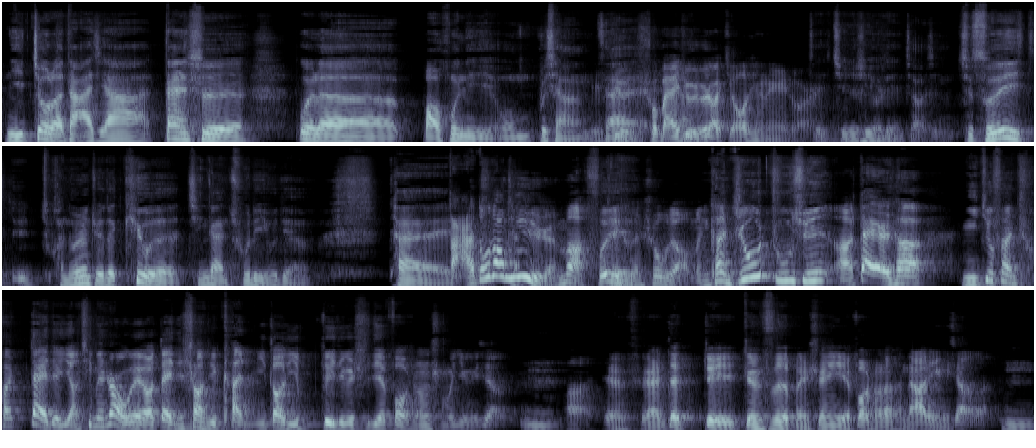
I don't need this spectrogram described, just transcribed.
你救了大家，但是为了保护你，我们不想再就说白了就是有点矫情那一段。对，其实是有点矫情，就所以呃很多人觉得 Q 的情感处理有点太大家都当谜语人嘛，所以很受不了嘛。你看，只有朱勋啊，带着他，你就算穿戴着氧气面罩，我也要带你上去看你到底对这个世界造成了什么影响嗯啊。对，虽然在对真嗣的本身也造成了很大的影响了。嗯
